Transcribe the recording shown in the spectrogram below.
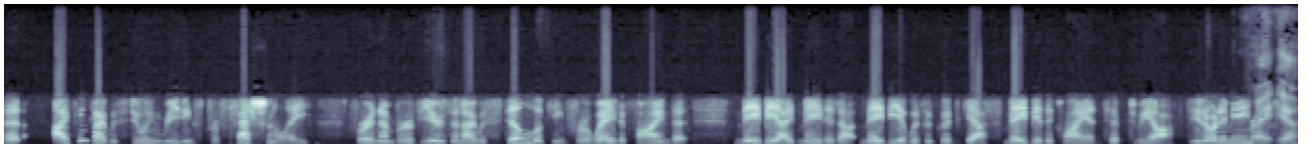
that I think I was doing readings professionally for a number of years, and I was still looking for a way to find that maybe I'd made it up. Maybe it was a good guess. Maybe the client tipped me off. Do you know what I mean? Right, yeah.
